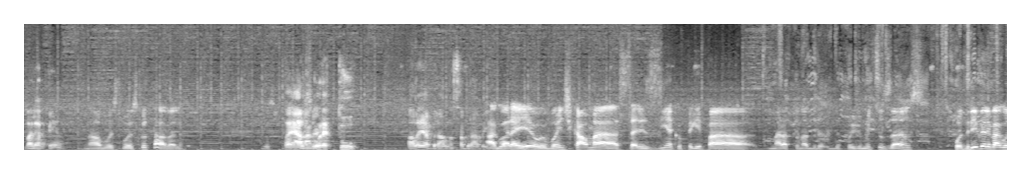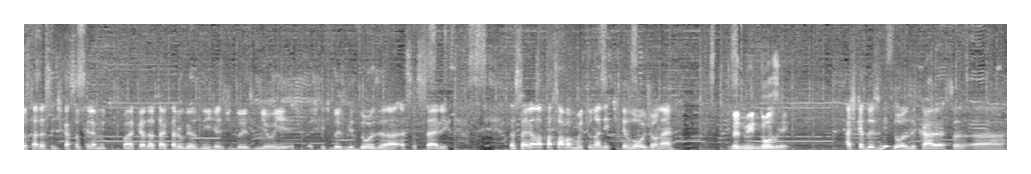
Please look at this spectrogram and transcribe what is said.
Vale a pena. Não, vou, vou escutar, velho. Vou escutar vai, Alan, agora é tu. Fala aí, Abral, lança braba aí. Agora é eu, eu vou indicar uma sériezinha que eu peguei pra maratonar depois de muitos anos Rodrigo ele vai gostar dessa indicação, porque ele é muito fã, que é da Tartarugas Ninjas de 2000 e, acho que é de 2012, essa série. Essa série ela passava muito na Nickelodeon, né? 2012? E... Acho que é 2012, cara, essa,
